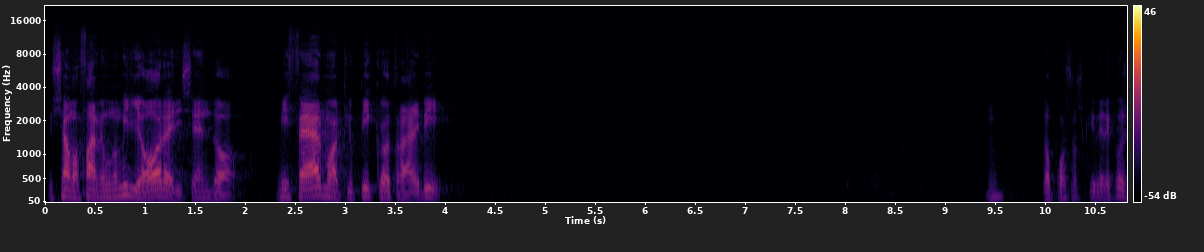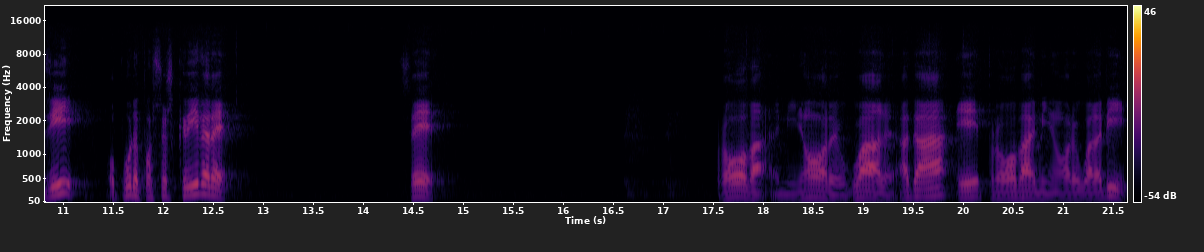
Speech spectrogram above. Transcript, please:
riusciamo a farne uno migliore dicendo mi fermo al più piccolo tra A e B, lo posso scrivere così, oppure posso scrivere se prova è minore o uguale ad A e prova è minore o uguale a B.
